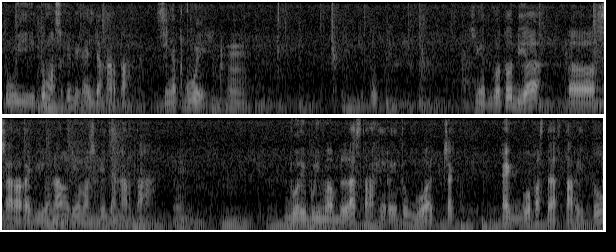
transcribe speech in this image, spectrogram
UI itu masuknya DKI Jakarta. Seingat gue. Hmm. gitu. Seingat gue tuh dia eh, secara regional dia masuknya Jakarta. Hmm. 2015 terakhir itu gue cek eh gue pas daftar itu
